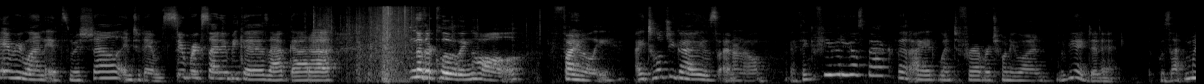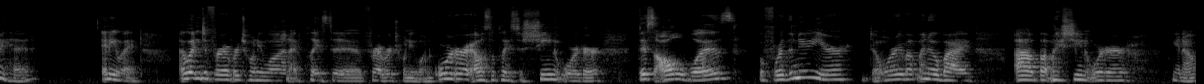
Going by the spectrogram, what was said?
Hey everyone, it's Michelle and today I'm super excited because I've got a, another clothing haul. Finally, I told you guys, I don't know, I think a few videos back that I had went to Forever 21. Maybe I didn't. Was that in my head? Anyway, I went into Forever 21. I've placed a Forever 21 order. I also placed a Shein order. This all was before the new year. Don't worry about my no buy. Uh, but my Shein order, you know,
